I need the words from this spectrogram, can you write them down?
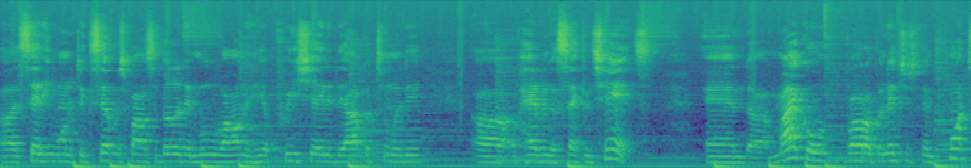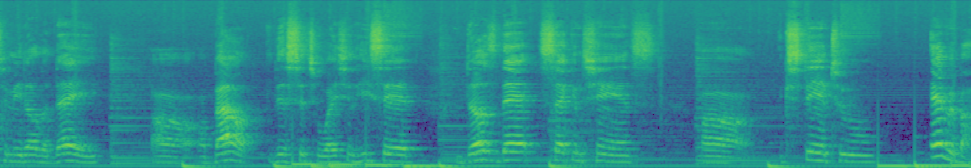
Uh, said he wanted to accept responsibility and move on, and he appreciated the opportunity uh, of having a second chance. And uh, Michael brought up an interesting point to me the other day uh, about this situation. He said, Does that second chance uh, extend to everybody?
